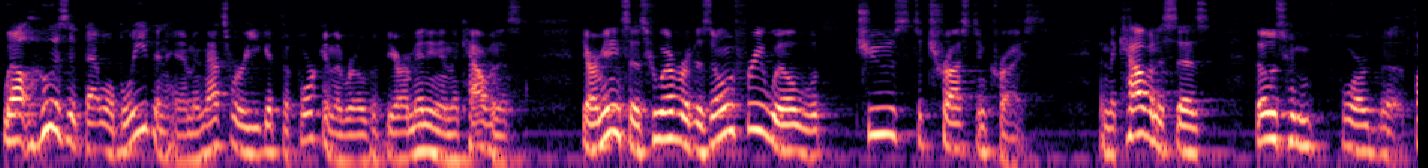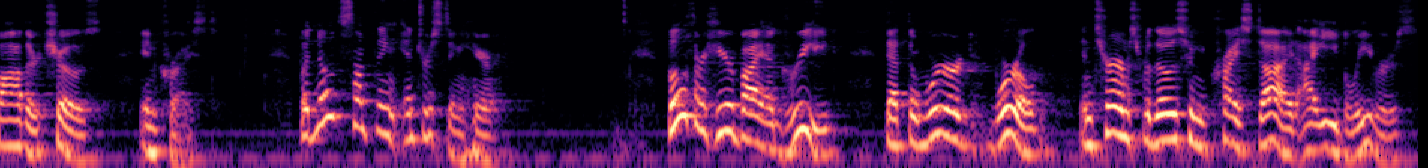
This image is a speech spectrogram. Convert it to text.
Well, who is it that will believe in him? And that's where you get the fork in the road with the Arminian and the Calvinist. The Arminian says, whoever of his own free will will choose to trust in Christ. And the Calvinist says, those whom for the Father chose in Christ. But note something interesting here. Both are hereby agreed that the word world, in terms for those whom Christ died, i.e., believers,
